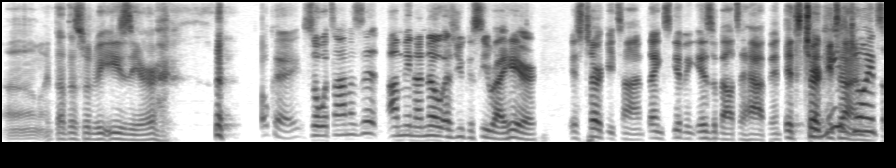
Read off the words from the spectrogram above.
Um, I thought this would be easier. okay, so what time is it? I mean, I know as you can see right here, it's turkey time. Thanksgiving is about to happen. It's turkey time. these time. joints,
